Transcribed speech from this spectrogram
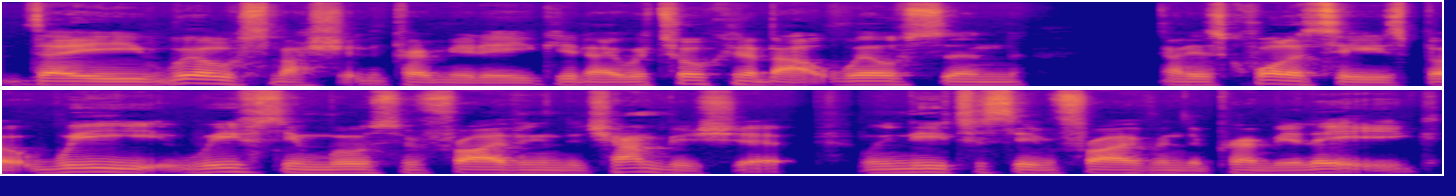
they will smash it in the Premier League. You know, we're talking about Wilson and his qualities, but we we've seen Wilson thriving in the Championship. We need to see him thrive in the Premier League.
